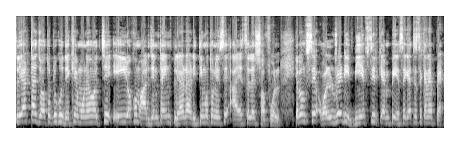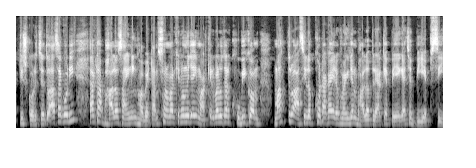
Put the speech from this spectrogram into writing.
প্লেয়ারটা যতটুকু দেখে মনে হচ্ছে এই রকম আর্জেন্টাইন প্লেয়াররা রীতিমতন এসে আইএসএল এর সফল এবং সে অলরেডি বিএফসির ক্যাম্পে এসে গেছে, সেখানে প্র্যাকটিস করেছে। তো আশা করি একটা ভালো সাইনিং হবে। ট্রান্সফার মার্কেট অনুযায়ী মার্কেট ভ্যালু তার খুবই কম। মাত্র আশি লক্ষ টাকা এরকম একজন ভালো প্লেয়ারকে পেয়ে গেছে বিএফসি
